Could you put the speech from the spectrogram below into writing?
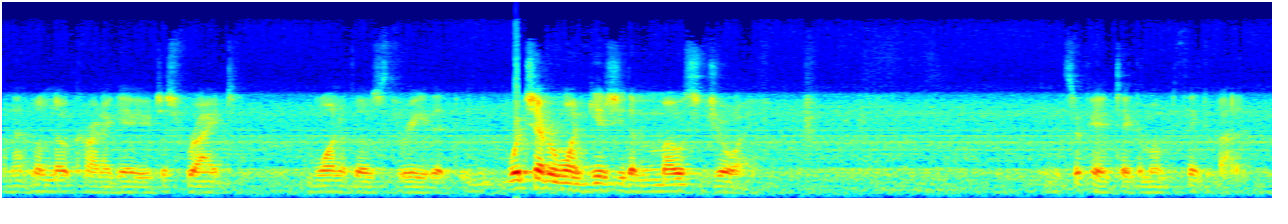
On that little note card I gave you, just write one of those three that whichever one gives you the most joy. It's okay to take a moment to think about it.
